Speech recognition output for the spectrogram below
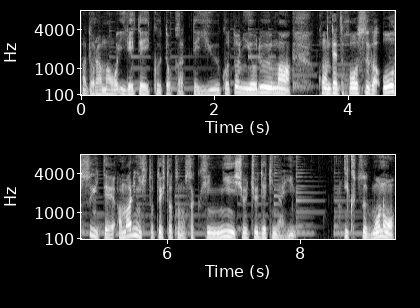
まあ、ドラマを入れていくとかっていうことによる、まあ、コンテンツ放数が多すぎて、あまりに一つ一つの作品に集中できない。いくつもの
